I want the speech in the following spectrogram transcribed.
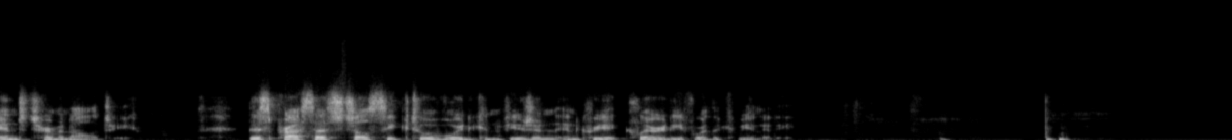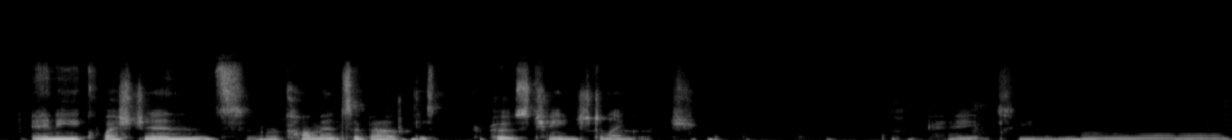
and terminology. This process shall seek to avoid confusion and create clarity for the community. Any questions or comments about this proposed change to language? Okay, see no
